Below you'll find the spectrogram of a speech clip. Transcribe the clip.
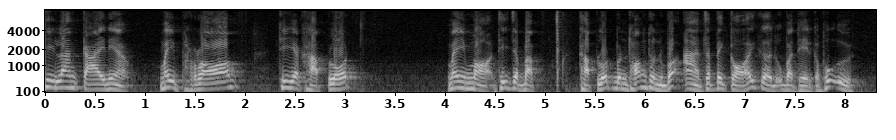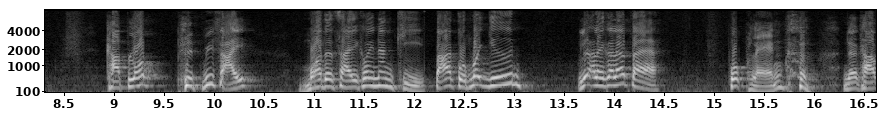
ที่ร่างกายเนี่ยไม่พร้อมที่จะขับรถ ไม่เหมาะที่จะแบบขับรถบนท้องถนนเพราะอาจจะไปก่อให้เกิดอุบัติเหตุกับผู้อื่น ขับรถผิดวิสัย มอเตอร์ไซค์ค่อยนั่งขี่ปรากฏว่ายืน หรืออะไรก็แล้วแต่พวกแผลงนะครับ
